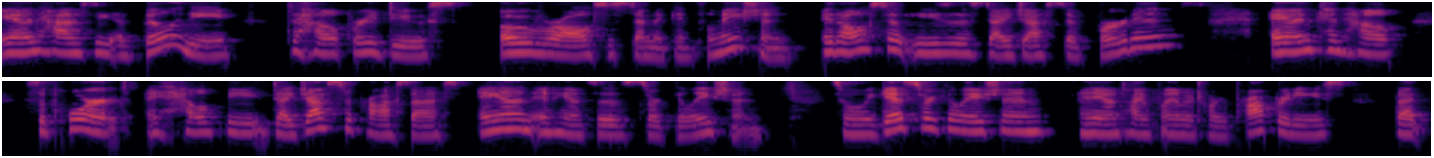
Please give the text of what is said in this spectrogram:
and has the ability to help reduce overall systemic inflammation. It also eases digestive burdens and can help support a healthy digestive process and enhances circulation. So when we get circulation and anti-inflammatory properties that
